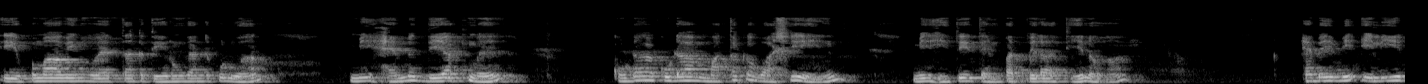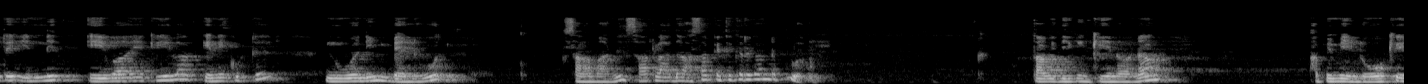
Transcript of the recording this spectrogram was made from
ඒ උපමාවෙන් ඔයත්තන්ට තේරුම් ගන්න පුළුවන් මේ හැම දෙයක්ම කුඩා කුඩා මතක වශයෙන් මේ හිතේ තැම්පත් වෙලා තියෙනවා හැබැයි මේ එළියට එන්නේ ඒවාය කියලා කෙනෙකුට නුවණින් බැලුවොත් සාමාන්‍ය සරල අදහසක් ඇති කරගන්න පුළුවන්. තව විදිහකින් කියනවා නම් අපි මේ ලෝකය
